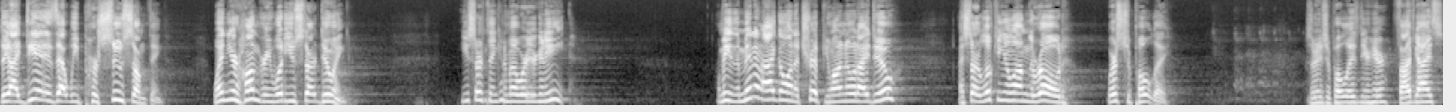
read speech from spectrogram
the idea is that we pursue something. When you're hungry, what do you start doing? You start thinking about where you're going to eat. I mean, the minute I go on a trip, you want to know what I do? I start looking along the road. Where's Chipotle? Is there any Chipotle's near here? Five guys?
